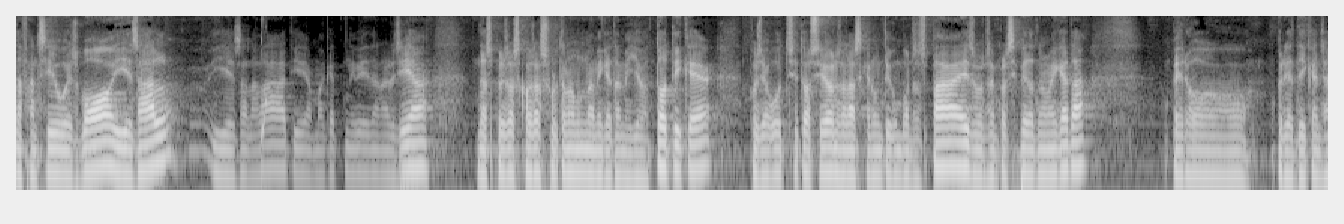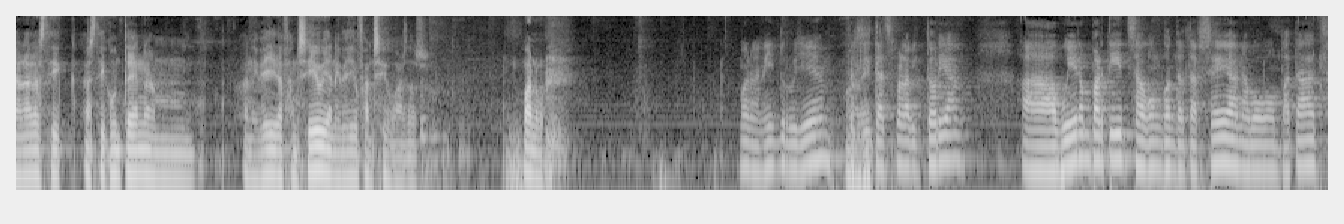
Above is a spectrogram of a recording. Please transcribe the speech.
defensiu és bo i és alt, i és elevat i amb aquest nivell d'energia, després les coses surten una miqueta millor. Tot i que doncs, hi ha hagut situacions en les que no hem tingut bons espais o ens hem precipitat una miqueta, però, però ja et dic que en general estic, estic content amb, a nivell defensiu i a nivell ofensiu, els dos. Manu. Bona nit, Roger. Felicitats per la victòria. Uh, avui era un partit segon contra tercer, anàveu empatats.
